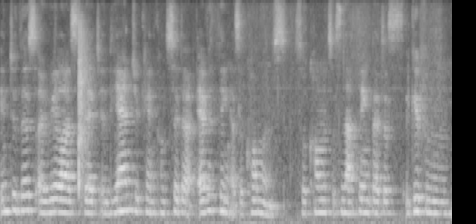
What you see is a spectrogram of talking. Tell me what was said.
into this, I realized that in the end you can consider everything as a commons. So commons is nothing that is a given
